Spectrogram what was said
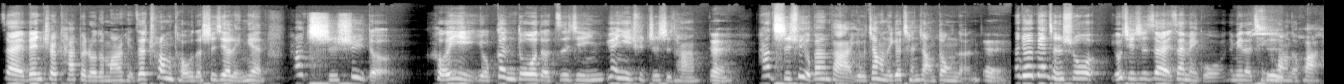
在 venture capital 的 market，在创投的世界里面，它持续的。可以有更多的资金愿意去支持它，对它持续有办法有这样的一个成长动能，对，那就会变成说，尤其是在在美国那边的情况的话，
